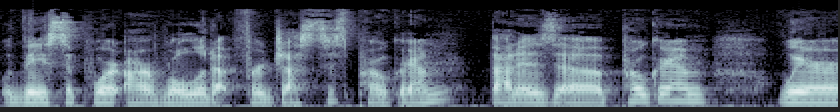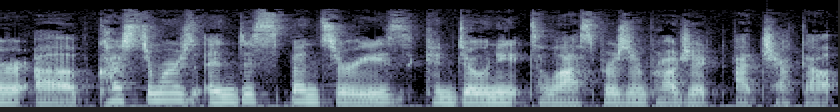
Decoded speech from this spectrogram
they support our Roll It Up for Justice program. That is a program where uh, customers and dispensaries can donate to Last Prisoner Project at checkout.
